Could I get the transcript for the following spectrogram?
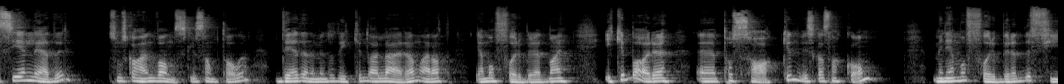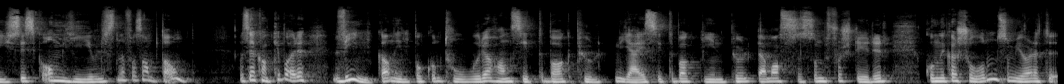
si en leder som skal ha en vanskelig samtale. Det denne metodikken da lærer han, er at jeg må forberede meg. Ikke bare eh, på saken vi skal snakke om, men jeg må forberede de fysiske omgivelsene for samtalen. Altså Jeg kan ikke bare vinke han inn på kontoret, han sitter bak pulten, jeg sitter bak min pult. Det er masse som forstyrrer kommunikasjonen, som gjør dette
